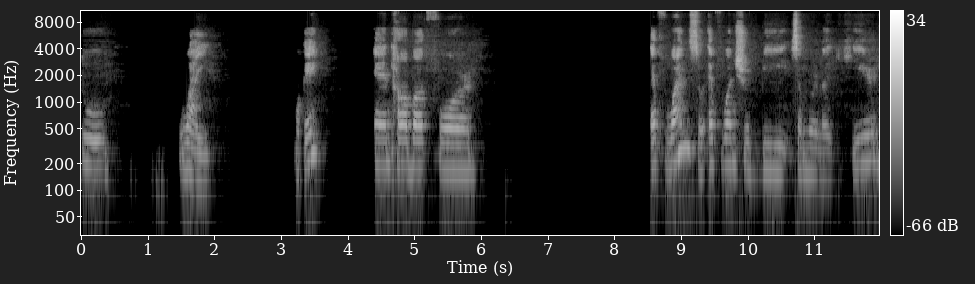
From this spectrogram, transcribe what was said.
F2y. Okay? And how about for F1? So F1 should be somewhere like here.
